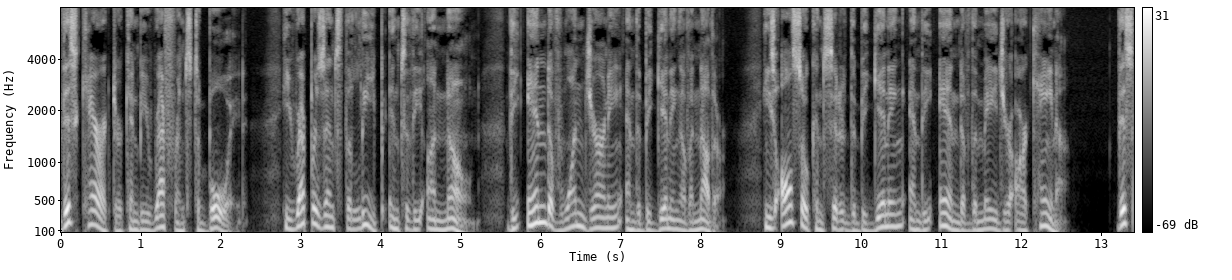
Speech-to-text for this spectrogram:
This character can be referenced to Boyd. He represents the leap into the unknown, the end of one journey and the beginning of another. He's also considered the beginning and the end of the major arcana. This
